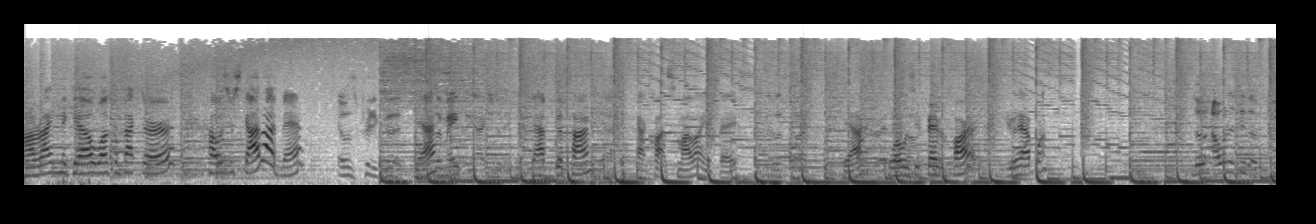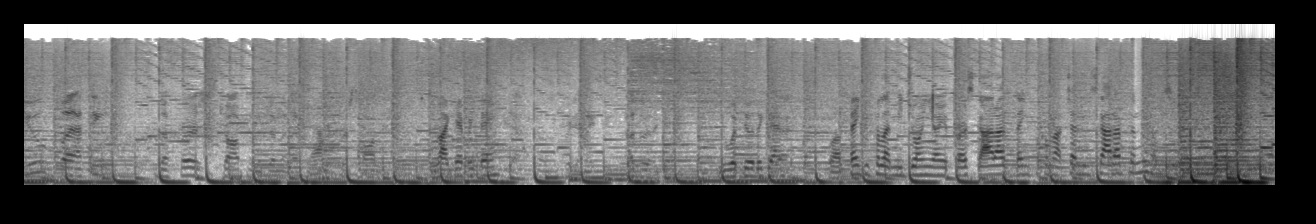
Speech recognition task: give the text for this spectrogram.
All right, Miguel. welcome back to Earth. How was your skydive, man? It was pretty good. Yeah? It was amazing, actually. Did you have a good time? Yeah. Got quite a smile on your face. It was fun. Yeah? What was your favorite part? You have one? The, I want to see the view, but I think the first drop from the Gemini, like, Yeah. the first fall, You like everything? yeah, pretty amazing. I'll do it again. You would do it again? Yeah. Well, thank you for letting me join you on your first skydive. Thank you for coming out checking the skydive Caminos.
